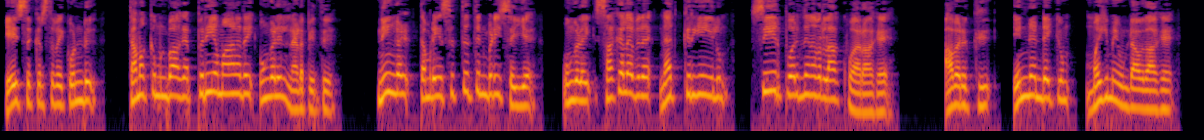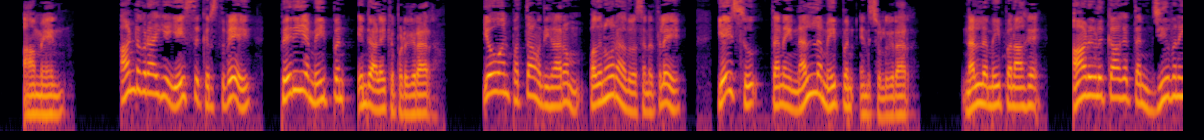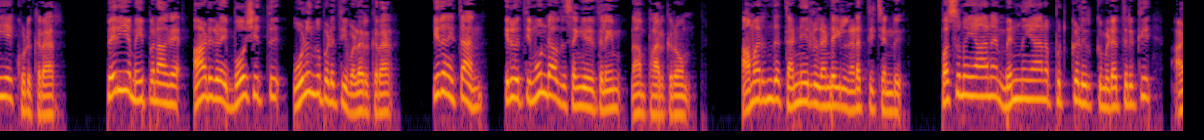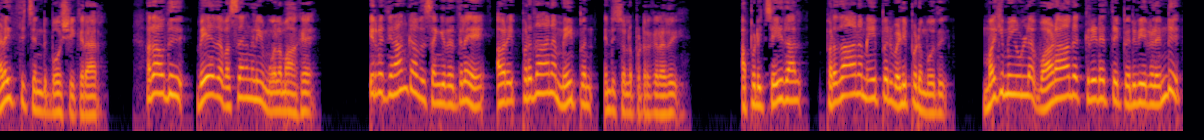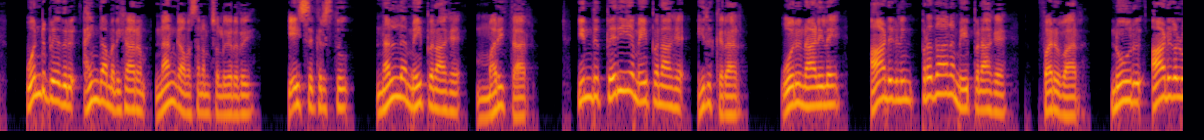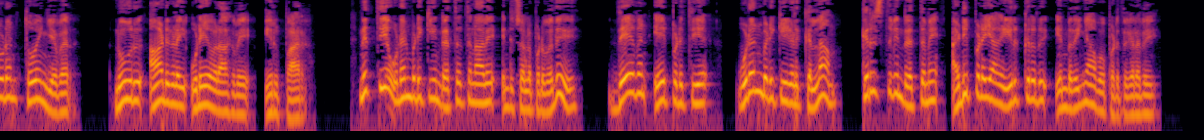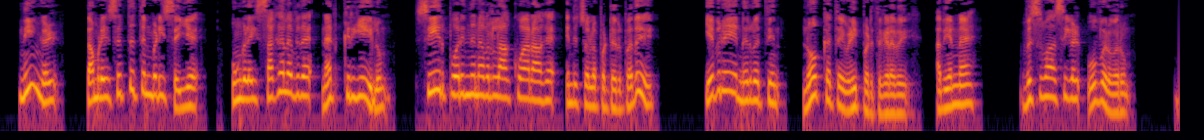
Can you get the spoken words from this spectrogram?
இயேசு கிறிஸ்துவை கொண்டு தமக்கு முன்பாக பிரியமானதை உங்களில் நடப்பித்து நீங்கள் தம்முடைய சித்தத்தின்படி செய்ய உங்களை சகலவித நற்கிரியையிலும் சீர்பொருந்தினவர்களாக்குவாராக. அவருக்கு என்னென்றைக்கும் மகிமை உண்டாவதாக. ஆமேன். ஆண்டவராகிய இயேசு கிறிஸ்துவே பெரிய மெய்ப்பன் என்று அழைக்கப்படுகிறார். யோவான் பத்தாம் அதிகாரம் பதினோராவது வசனத்திலே இயேசு தன்னை நல்ல மெய்ப்பன் என்று சொல்கிறார் நல்ல மெய்ப்பனாக ஆடுகளுக்காக தன் ஜீவனையே கொடுக்கிறார். பெரிய மெய்ப்பனாக ஆடுகளை போஷித்து ஒழுங்குபடுத்தி வளர்க்கிறார். இதனைத்தான் இருபத்தி மூன்றாவது சங்கீதத்திலையும் நாம் பார்க்கிறோம். அமர்ந்த தண்ணீர்கள் அண்டையில் நடத்திச் சென்று பசுமையான மென்மையான புற்கள் இருக்கும் இடத்திற்கு அழைத்துச் சென்று போஷிக்கிறார். அதாவது வேத வசனங்களின் மூலமாக இருபத்தி நான்காவது சங்கீதத்திலே அவரை பிரதான மெய்ப்பன் என்று சொல்லப்பட்டிருக்கிறது. அப்படி செய்தால் பிரதான மெய்ப்பர் வெளிப்படும்போது மகிமையுள்ள வாடாத கிரீடத்தை பெறுவீர்கள் என்று ஒன்று பேதிரு ஐந்தாம் அதிகாரம் நான்காம் வசனம் சொல்கிறது. இயேசு கிறிஸ்து நல்ல மெய்ப்பனாக மறித்தார் இன்று பெரிய மெய்ப்பனாக இருக்கிறார். ஒரு நாளிலே ஆடுகளின் பிரதான மெய்ப்பனாக வருவார். நூறு ஆடுகளுடன் துவங்கியவர் நூறு ஆடுகளை உடையவராகவே இருப்பார். நித்திய உடன்படிக்கையின் இரத்தத்தினாலே என்று சொல்லப்படுவது தேவன் ஏற்படுத்திய உடன்படிக்கைகளுக்கெல்லாம் கிறிஸ்துவின் இரத்தமே அடிப்படையாக இருக்கிறது என்பதை ஞாபகப்படுத்துகிறது. நீங்கள் தம்முடைய சித்தத்தின்படி செய்ய உங்களை சகலவித நற்கிரியையிலும் சீர்பொறிந்தனவர்களாக்குவாராக என்று சொல்லப்பட்டிருப்பது எபிரேய நிறுவத்தின் நோக்கத்தை வெளிப்படுத்துகிறது. அது என்ன? விசுவாசிகள் ஒவ்வொருவரும்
